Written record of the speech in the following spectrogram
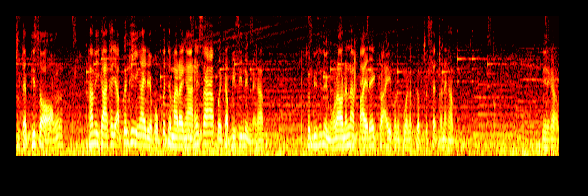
สเต็ปที่ 2 ถ้ามีการขยับเคลื่อนที่ยังไง เดี๋ยวผมก็จะมารายงานให้ทราบเหมือนกับ BC1 นะครับ ส่วน BC1 ของเรานั้นนะไปได้ไกลพอสมควรแล้วเกือบจะเสร็จแล้วนะครับ นี่นะครับ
